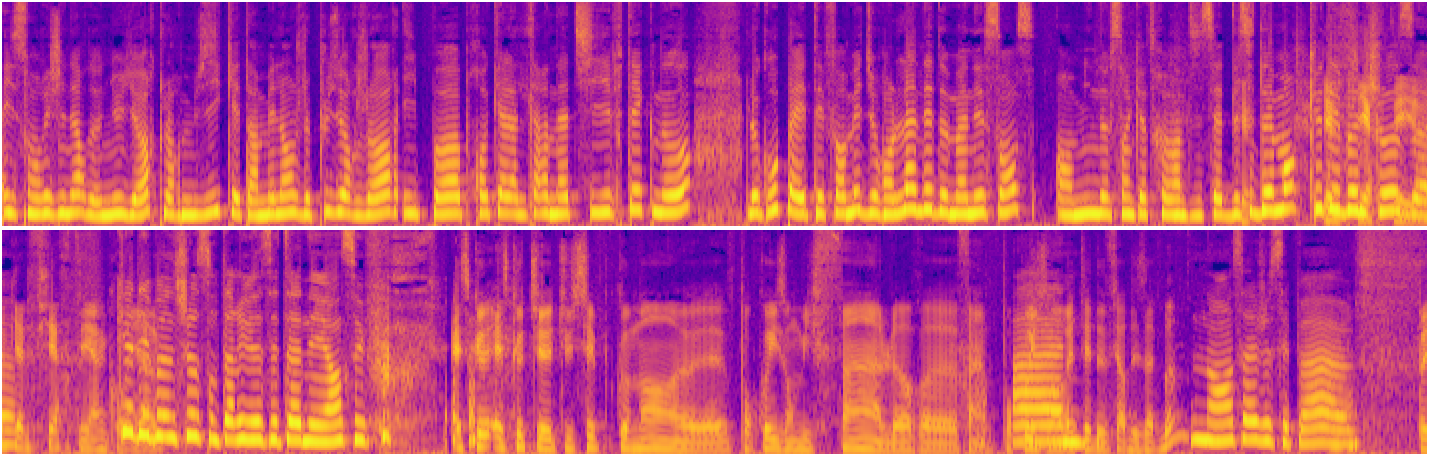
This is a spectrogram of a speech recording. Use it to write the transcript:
Ils sont originaires de New York. Leur musique est un mélange de plusieurs genres hip-hop, rock alternatif, techno. Le groupe a été formé durant l'année de ma naissance en 1997. Décidément, que des bonnes fierté, choses. hein, quelle fierté Que incroyable. des bonnes choses sont arrivées cette année, hein, c'est fou. Est-ce que, est-ce que tu, tu sais comment, euh, pourquoi ils ont mis fin à leur, euh, enfin, pourquoi ils Euh, ont arrêté de faire des albums? Non, ça, je sais pas. Pe-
